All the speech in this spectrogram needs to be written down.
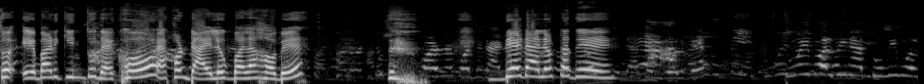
তো এবার কিন্তু দেখো এখন ডায়লগ বলা হবে। দে ডায়লগটা দে। তুই বলবি না তুমি বল।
